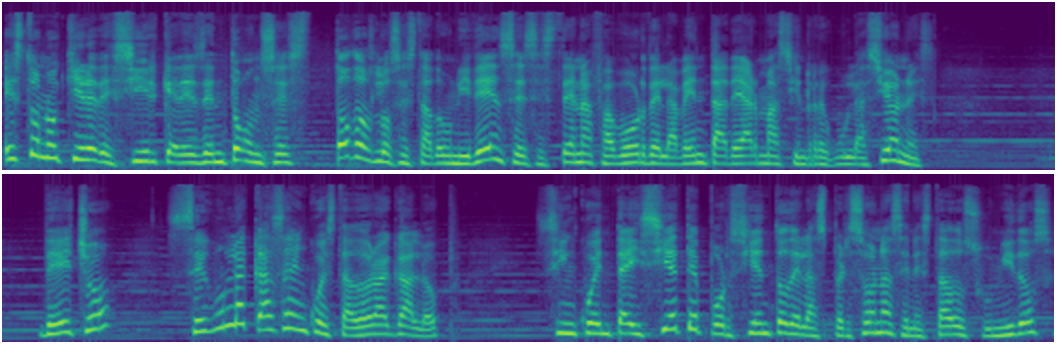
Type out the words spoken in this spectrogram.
esto no quiere decir que desde entonces todos los estadounidenses estén a favor de la venta de armas sin regulaciones, de hecho, según la casa encuestadora Gallup, 57% de las personas en Estados Unidos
